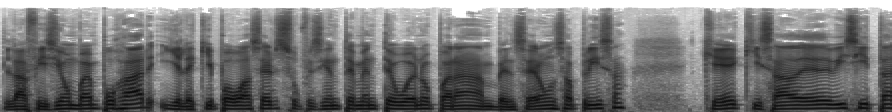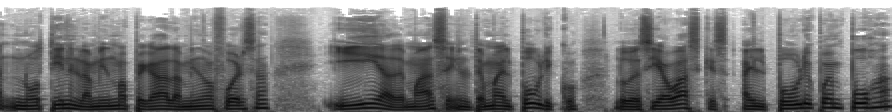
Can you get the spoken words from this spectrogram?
la afición va a empujar y el equipo va a ser suficientemente bueno para vencer a un Saprisa que quizá de visita no tiene la misma pegada, la misma fuerza y además en el tema del público, lo decía Vázquez, el público empuja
